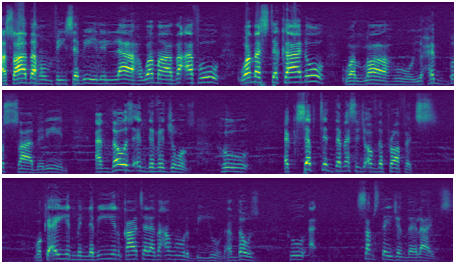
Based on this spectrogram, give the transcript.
أصابهم في سبيل الله وما ضعفوا وما استكانوا والله يحب الصابرين. And those individuals who accepted the message of the prophets وكأي من نبي قاتل معه ربيون and those who at some stage in their lives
